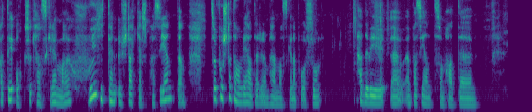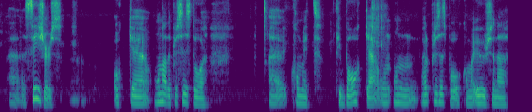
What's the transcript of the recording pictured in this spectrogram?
att det också kan skrämma skiten ur stackars patienten. Så första dagen vi hade de här maskerna på så hade vi eh, en patient som hade eh, seizures. Och eh, hon hade precis då eh, kommit tillbaka. Hon, hon höll precis på att komma ur sina,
